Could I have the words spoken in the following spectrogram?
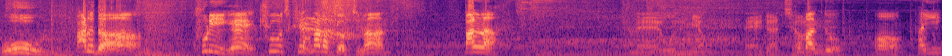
오 빠르다. 쿨이 이게 Q 스킬 하나밖에 없지만 빨라. 내 운명 내가 정. 코만두. 어 하이.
